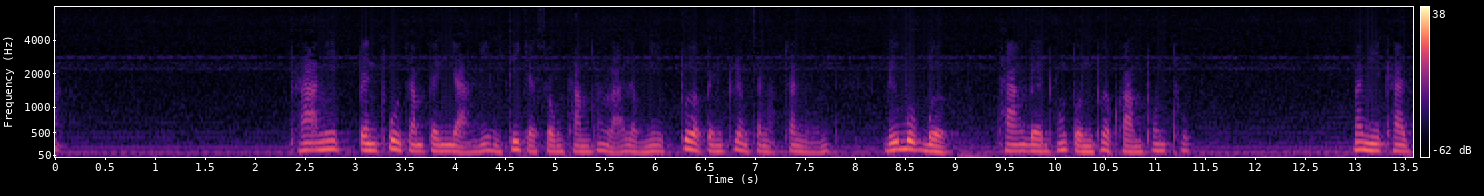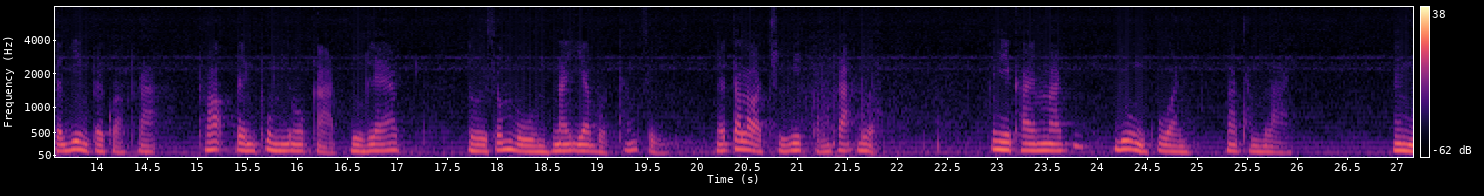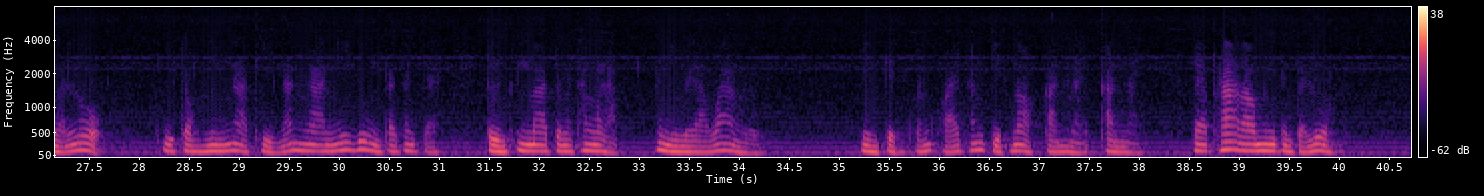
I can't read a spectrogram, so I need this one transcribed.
พระนี้เป็นผู้จำเป็นอย่างยิ่งที่จะทรงทำทั้งหลายเหล่านี้ เพื่อเป็นเครื่องสนับสนุน หรือบุกเบิก ทางเดินของตนเพื่อความพ้นทุกข์ไม่มีใครจะยิ่งไปกว่าพระ เพราะเป็นผู้มีโอกาสอยู่แล้ว โดยสมบูรณ์ในเอียบททั้งสี่และตลอดชีวิตของพระด้วย ไม่มีใครมายุ่งกวนมาทำลาย ไม่เหมือนโลกที่ต้องมีหน้าที่นั้นงานนี้ยุ่งไปตั้งแต่ตื่นขึ้นมาจนกระทั่งหลับ ไม่มีเวลาว่างเลยยิ่งเก็ดขวนขวายทั้งจิตนอกการไหนการไหน แต่พระเรามีตั้งแต่เรื่อง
